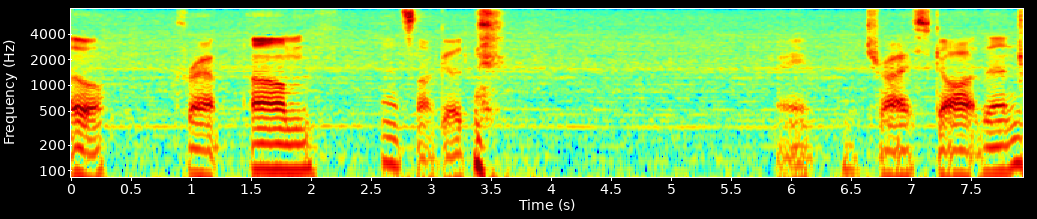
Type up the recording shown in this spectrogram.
Oh, crap. Um, that's not good. Alright, try Scott then.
